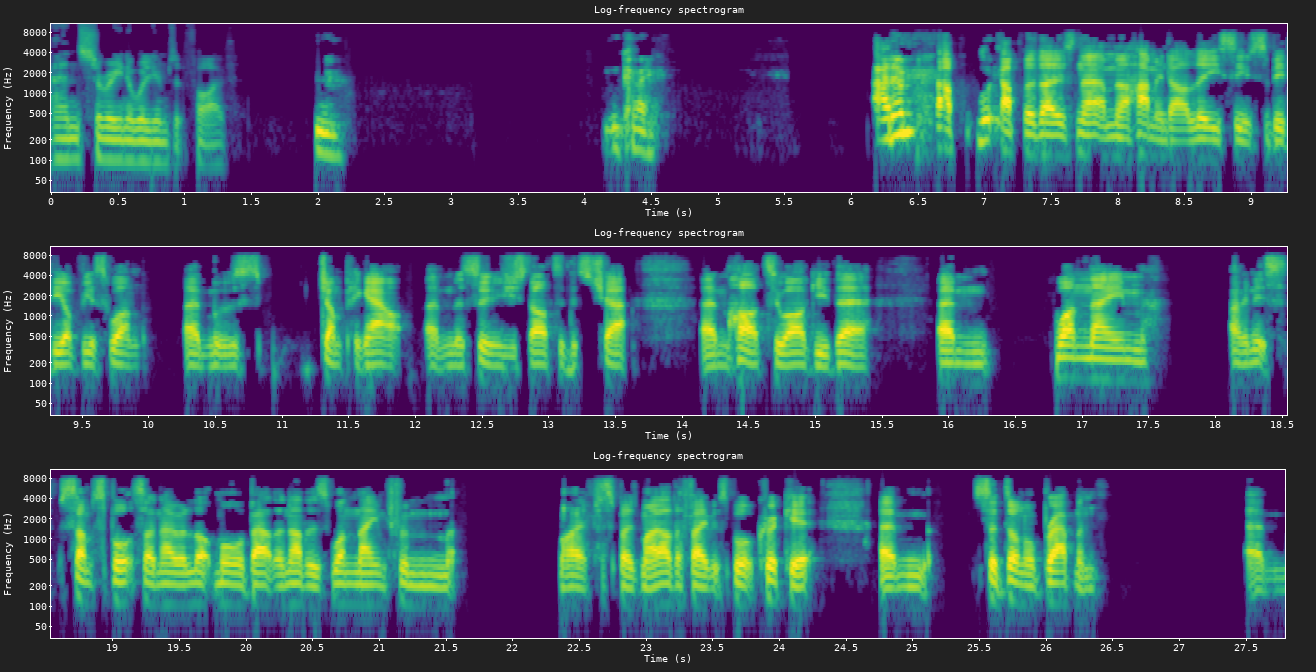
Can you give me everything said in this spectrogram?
and Serena Williams at five. okay. Adam, a couple of those now. Muhammad Ali seems to be the obvious one. Um, was jumping out um, as soon as you started this chat. Um, hard to argue there. Um, one name. I mean, it's some sports I know a lot more about than others. One name from, my, I suppose, my other favourite sport, cricket. Um, Sir Donald Bradman. Um,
